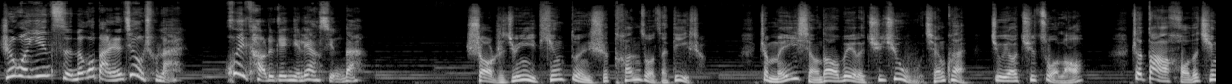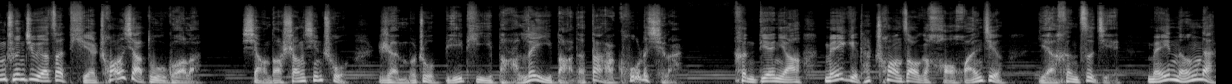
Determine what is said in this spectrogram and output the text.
如果因此能够把人救出来，会考虑给你量刑的。”邵志军一听，顿时瘫坐在地上。这没想到，为了区区五千块，就要去坐牢，这大好的青春就要在铁窗下度过了。想到伤心处，忍不住鼻涕一把泪一把的大哭了起来，恨爹娘没给他创造个好环境，也恨自己没能耐，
